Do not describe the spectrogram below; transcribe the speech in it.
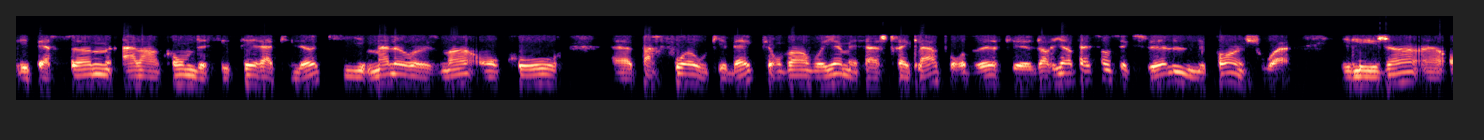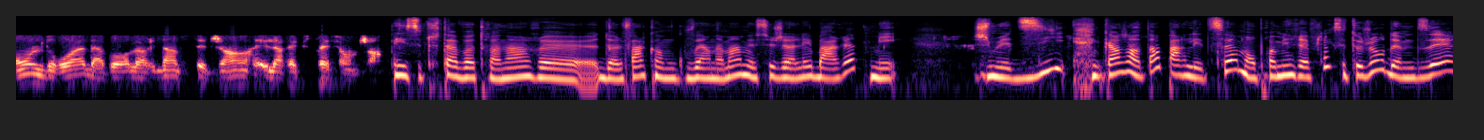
les personnes à l'encontre de ces thérapies-là qui, malheureusement, ont cours euh, parfois au Québec. Puis on va envoyer un message très clair pour dire que l'orientation sexuelle n'est pas un choix et les gens euh, ont le droit d'avoir leur identité de genre et leur expression de genre. Et c'est tout à votre honneur euh, de le faire comme gouvernement, Monsieur Jolin Barrette, mais je me dis, quand j'entends parler de ça, mon premier réflexe, c'est toujours de me dire,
